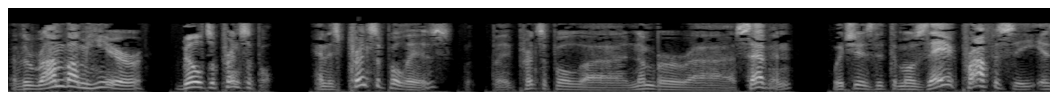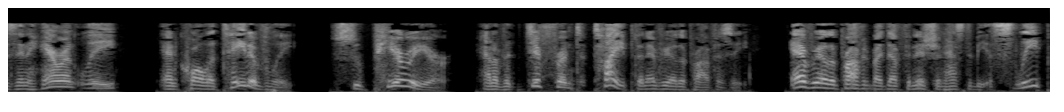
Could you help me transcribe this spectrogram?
The Rambam here builds a principle, and his principle is principle uh, number uh, seven which is that the Mosaic prophecy is inherently and qualitatively superior and of a different type than every other prophecy. Every other prophet, by definition, has to be asleep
